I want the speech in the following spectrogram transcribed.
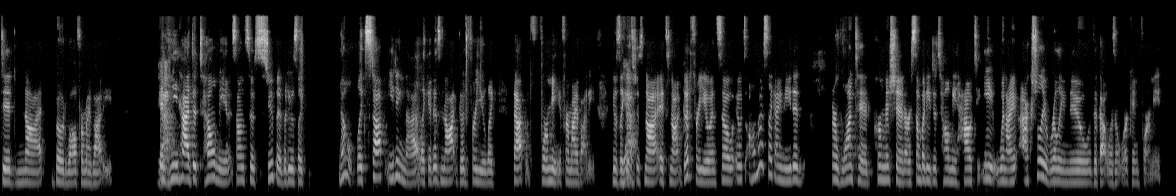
did not bode well for my body. Yeah. And he had to tell me, and it sounds so stupid, but he was like, no, like stop eating that. Like it is not good for you. Like that for me, for my body. He was like, yeah. it's just not, it's not good for you. And so it was almost like I needed or wanted permission or somebody to tell me how to eat when I actually really knew that that wasn't working for me.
